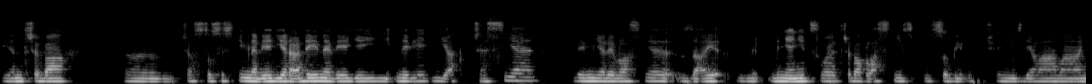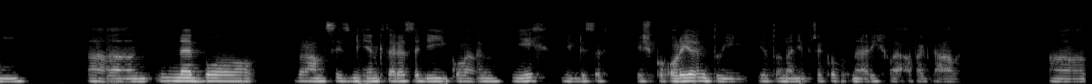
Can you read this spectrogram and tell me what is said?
Jen třeba eh, často se s tím nevědí rady, nevědí, nevědí jak přesně by měli vlastně zaj- měnit svoje třeba vlastní způsoby učení, vzdělávání, eh, nebo v rámci změn, které se dějí kolem nich, někdy se těžko orientují, je to na ně překotné, rychle a tak dále. A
